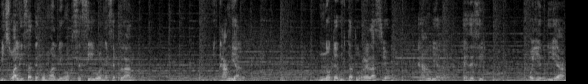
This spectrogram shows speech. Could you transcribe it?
visualízate como alguien obsesivo en ese plan y cámbialo no te gusta tu relación, cámbiala. Es decir, hoy en día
